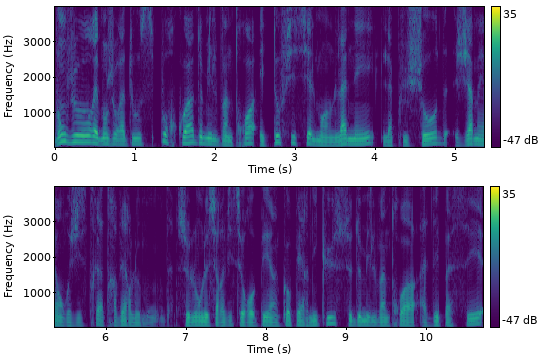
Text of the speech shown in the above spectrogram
Bonjour et bonjour à tous. Pourquoi 2023 est officiellement l'année la plus chaude jamais enregistrée à travers le monde? Selon le service européen Copernicus, ce 2023 a dépassé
